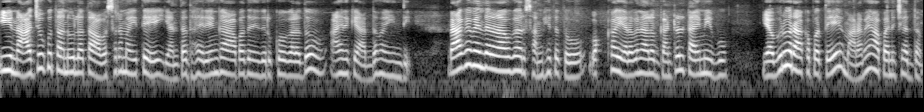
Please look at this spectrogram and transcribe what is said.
ఈ నాజూకు తనులత అవసరమైతే ఎంత ధైర్యంగా ఆపదను ఎదుర్కోగలదో ఆయనకి అర్థమైంది. రాఘవేంద్రరావు గారు సంహితతో ఒక్క ఇరవై నాలుగు గంటలు టైం ఇవ్వు. ఎవరూ రాకపోతే మనమే ఆ పని చేద్దాం.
